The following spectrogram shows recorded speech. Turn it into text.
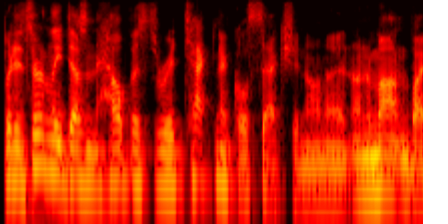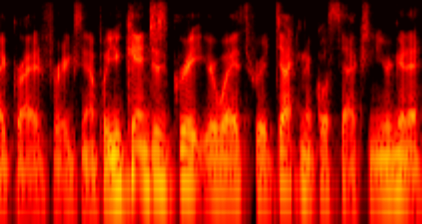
but it certainly doesn't help us through a technical section on a on a mountain bike ride, for example. You can't just grit your way through a technical section. You're gonna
